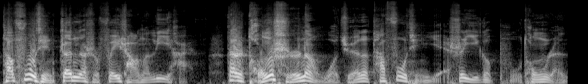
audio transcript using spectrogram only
他父亲真的是非常的厉害。但是同时呢，我觉得他父亲也是一个普通人，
